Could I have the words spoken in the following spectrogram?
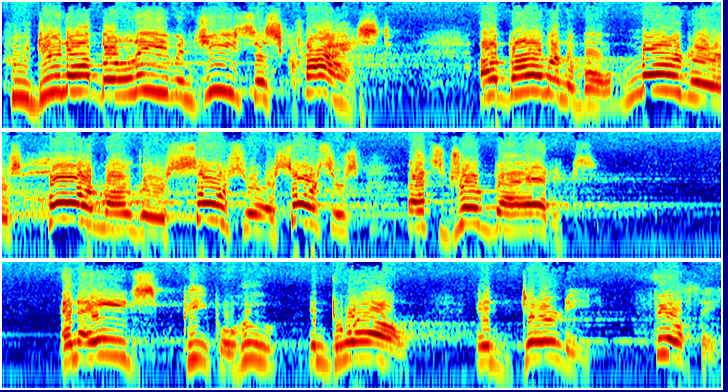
who do not believe in Jesus Christ abominable, murderers, whoremongers, sorcerers, sorcerers, that's drug addicts. And AIDS people who dwell in dirty, filthy,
